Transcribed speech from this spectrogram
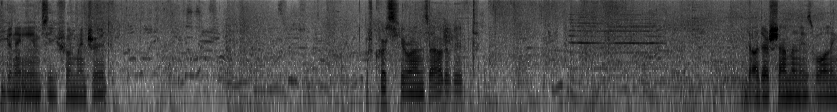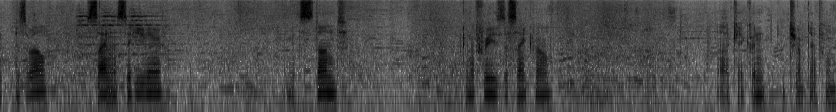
I'm gonna AMZ for my druid. Course he runs out of it. The other shaman is walling as well. Silence the healer. Gets stunned. Gonna freeze the cyclone. Okay, couldn't interrupt that one.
